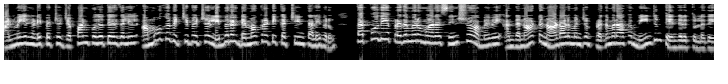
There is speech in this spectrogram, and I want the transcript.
அண்மையில் நடைபெற்ற ஜப்பான் பொது தேர்தலில் அமோக வெற்றி பெற்ற லிபரல் டெமோக்ராட்டிக் கட்சியின் தலைவரும் தற்போதைய பிரதமருமான சின்ஷோ அபேவை அந்த நாட்டு நாடாளுமன்றம் பிரதமராக மீண்டும் தேர்ந்தெடுத்துள்ளது.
